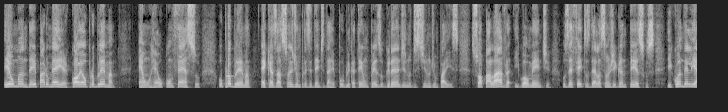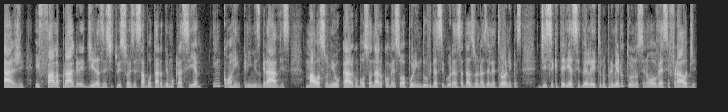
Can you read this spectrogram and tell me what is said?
Eu mandei para o Meyer. Qual é o problema? É um réu confesso. O problema é que as ações de um presidente da República têm um peso grande no destino de um país. Sua palavra, igualmente. Os efeitos dela são gigantescos. E quando ele age e fala para agredir as instituições e sabotar a democracia, incorre em crimes graves. Mal assumiu o cargo, Bolsonaro começou a pôr em dúvida a segurança das urnas eletrônicas. Disse que teria sido eleito no primeiro turno se não houvesse fraude.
